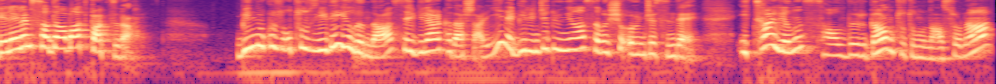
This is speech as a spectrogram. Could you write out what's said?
Gelelim Sadabat Paktı'na. 1937 yılında sevgili arkadaşlar yine Birinci Dünya Savaşı öncesinde İtalya'nın saldırgan tutumundan sonra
